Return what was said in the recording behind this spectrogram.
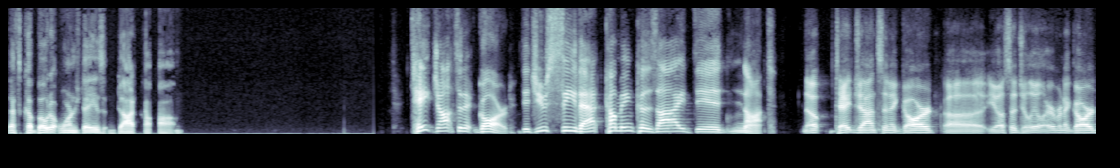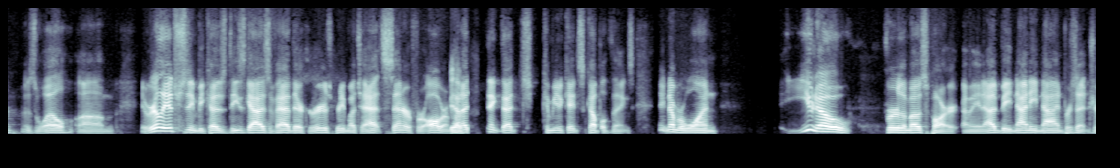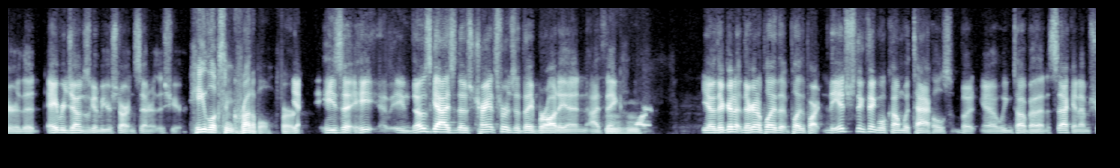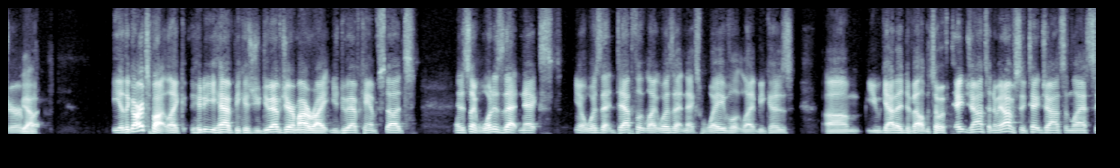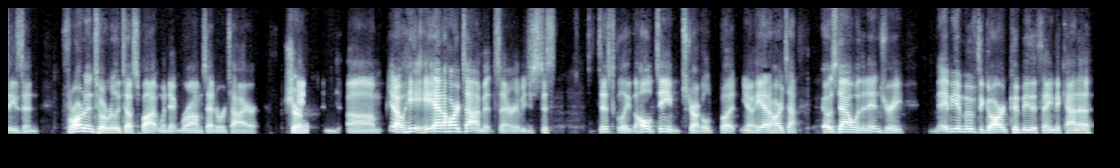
That's KubotaOrangeDays.com. Tate Johnson at guard. Did you see that coming? Because I did not. Nope. Tate Johnson at guard. Uh, you also Jaleel Irvin at guard as well. Um, it really interesting because these guys have had their careers pretty much at center for Auburn. Yeah. But I think that communicates a couple things. I think number one, you know, for the most part, I mean, I'd be 99% sure that Avery Jones is going to be your starting center this year. He looks incredible for Yeah. He's a he. I mean, those guys, those transfers that they brought in, I think Mhm. are, you know, they're gonna they're gonna play the play the part. The interesting thing will come with tackles, but you know, we can talk about that in a second, I'm sure. Yeah. But yeah, the guard spot, like, who do you have? Because you do have Jeremiah Wright, you do have Kam Stutts, and it's like, what is that next? You know, what does that depth look like? What does that next wave look like? Because um, you got to develop it. So if Tate Johnson, I mean, obviously Tate Johnson last season thrown into a really tough spot when Nick Brahms had to retire sure. And And, um, you know, he he had a hard time at center. I mean, just, just statistically, the whole team struggled, but you know, he had a hard time. Goes down with an injury. Maybe a move to guard could be the thing to kind of,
